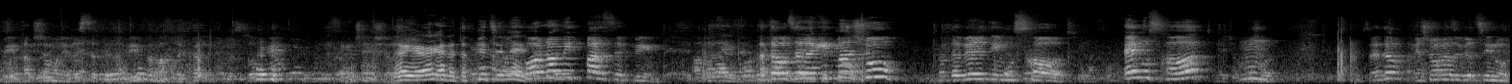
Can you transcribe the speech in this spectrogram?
אביב, שם אוניברסיטת תל אביב, המחלקה לפילוסופיה. רגע, רגע, זה התפקיד שלי. פה לא מתפלספים. ההתנגדות- אתה רוצה להגיד משהו? אתה מדבר איתי עם נוסחאות. אין נוסחאות? בסדר? אני עכשיו אומר את זה ברצינות.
